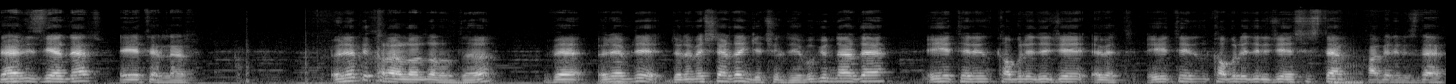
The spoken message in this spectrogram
Değerli izleyenler, EYT'liler, önemli kararların alındığı ve önemli dönemeçlerden geçildiği bu günlerde EYT'nin kabul edeceği, evet, EYT'nin kabul edileceği sistem haberimizde.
